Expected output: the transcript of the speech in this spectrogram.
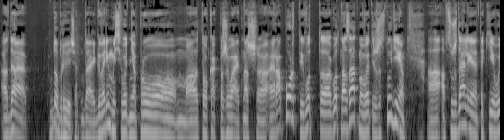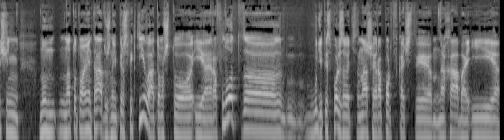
А, да, Добрый вечер. Да, и говорим мы сегодня про то, как поживает наш аэропорт. И вот а, год назад мы в этой же студии а, обсуждали такие очень ну, на тот момент радужные перспективы о том, что и Аэрофлот э, будет использовать наш аэропорт в качестве хаба, и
